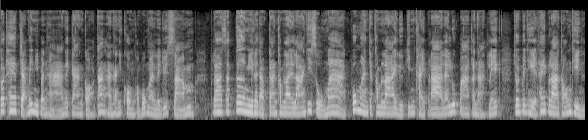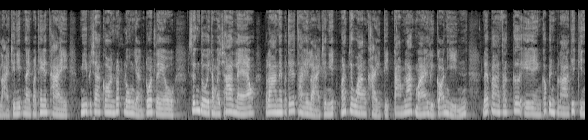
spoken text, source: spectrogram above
ก็แทบจะไม่มีปัญหาในการก่อตั้งอาณานิคมของพวกมันเลยด้วยซ้ำปลาซักเกอร์มีระดับการทำลายล้างที่สูงมาก พวกมันจะทำลายหรือกินไข่ปลาและลูกปลาขนาดเล็ก จนเป็นเหตุให้ปลาท้องถิ่นหลายชนิดในประเทศไทย มีประชากรลดลงอย่างรวดเร็ว ซึ่งโดยธรรมชาติแล้ว ปลาในประเทศไทยหลายชนิดมักจะวางไข่ติดตามรากไม้หรือก้อนหิน และปลาซักเกอร์เองก็เป็นปลาที่กิน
